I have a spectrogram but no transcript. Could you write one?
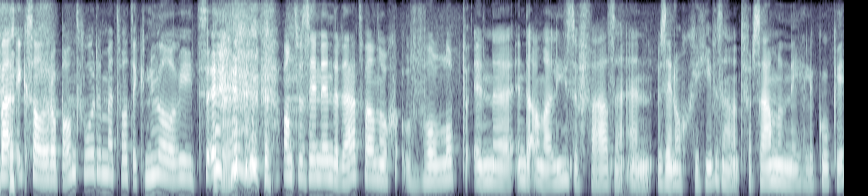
Maar ik zal erop antwoorden met wat ik nu al weet. Want we zijn inderdaad wel nog volop in, eh, in de analysefase. En we zijn nog gegevens aan het verzamelen eigenlijk ook. Hè.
